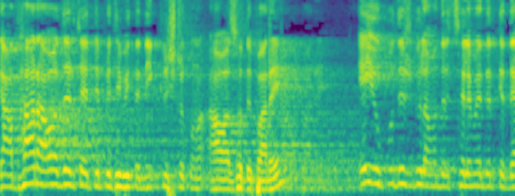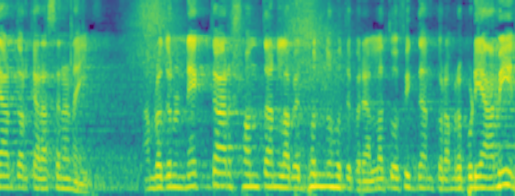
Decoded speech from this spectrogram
গাধার আওয়াজের চাইতে পৃথিবীতে নিকৃষ্ট কোনো আওয়াজ হতে পারে? এই উপদেশগুলো আমাদের ছেলেমেয়েদেরকে দেওয়ার দরকার আছে না নাই? আমরা যেন নেককার সন্তান লাভে ধন্য হতে পারে। আল্লাহ তৌফিক দান করো আমরা পড়ি আমিন।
